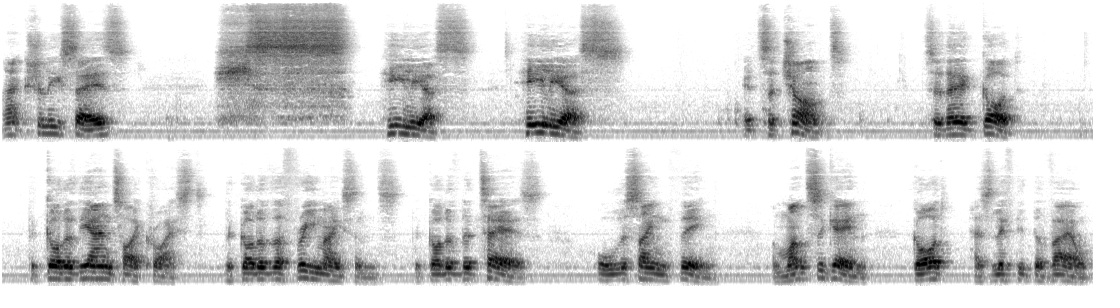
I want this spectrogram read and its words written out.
actually says Helios. Helios. It's a chant to their God, the God of the Antichrist, the God of the Freemasons, the God of the Tares, all the same thing. And once again, God has lifted the veil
